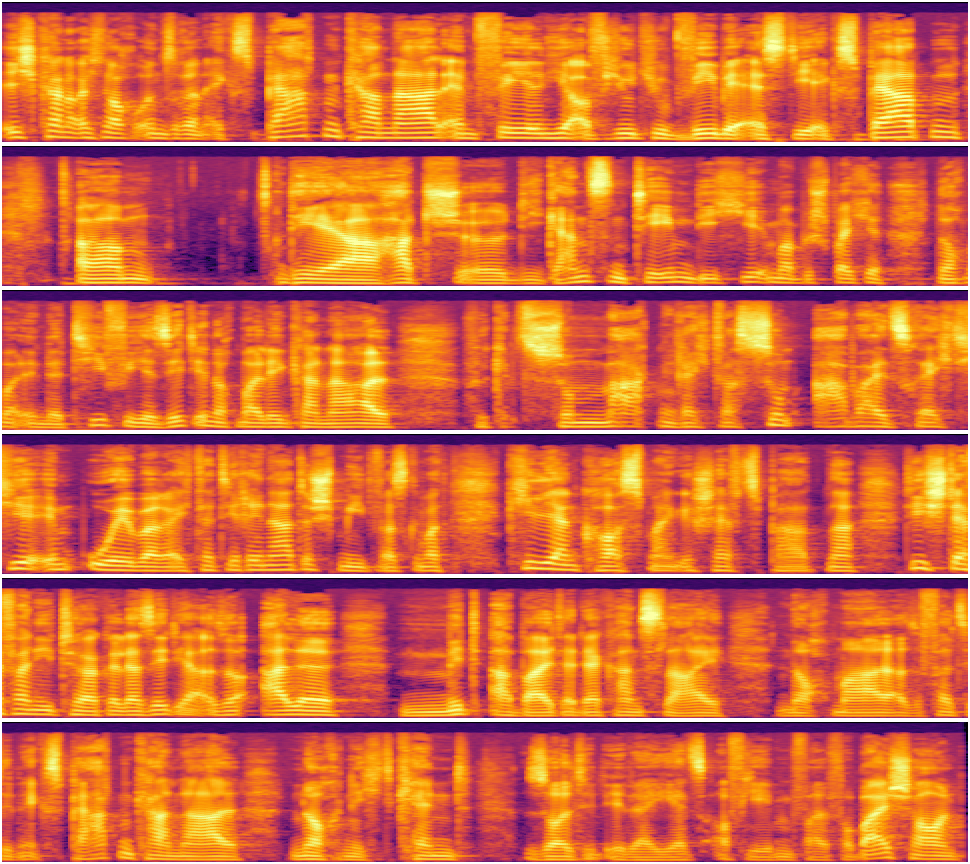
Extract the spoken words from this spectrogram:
Ich kann euch noch unseren Expertenkanal empfehlen, hier auf YouTube, WBS die Experten. Ähm, der hat äh, die ganzen Themen, die ich hier immer bespreche, nochmal in der Tiefe. Hier seht ihr nochmal den Kanal. Gibt es zum Markenrecht was, zum Arbeitsrecht. Hier im Urheberrecht hat die Renate Schmid was gemacht. Kilian Kost, mein Geschäftspartner. Die Stefanie Törkel. Da seht ihr also alle Mitarbeiter der Kanzlei nochmal. Also falls ihr den Expertenkanal noch nicht kennt, solltet ihr da jetzt auf jeden Fall vorbeischauen.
